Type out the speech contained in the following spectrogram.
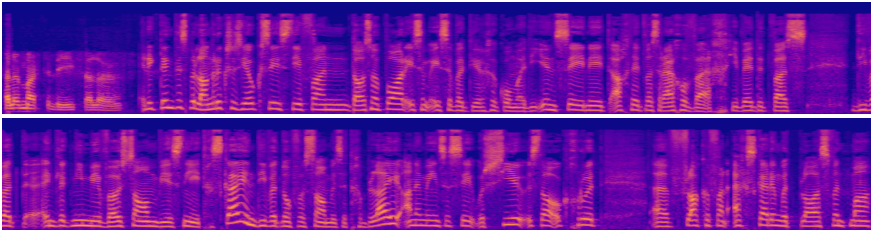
Hallo Martelies, hallo. En ek dink dit is belangrik soos jy ook sê Stefan, daar's nou 'n paar SMS'e wat deurgekom het. Die een sê net ag dit was reg of weg. Jy weet dit was die wat eintlik nie meer wou saam wees nie, het geskei en die wat nog wou saam wees het gebly. Ander mense sê oor see is daar ook groot uh vlakke van egskeiding wat plaasvind, maar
